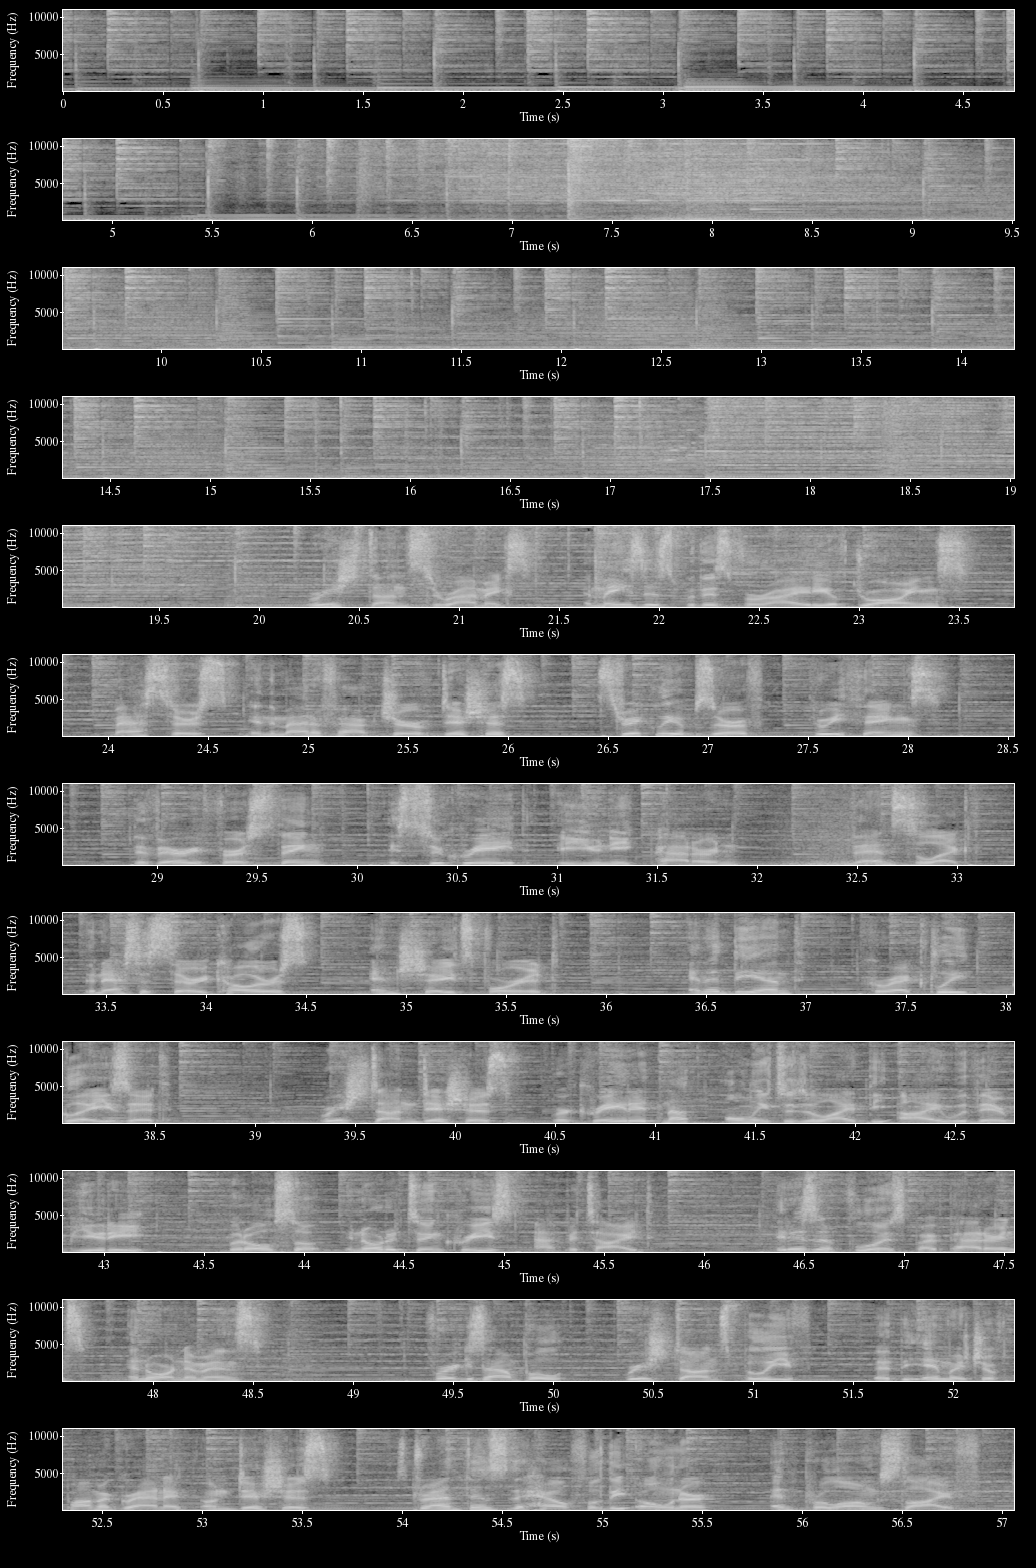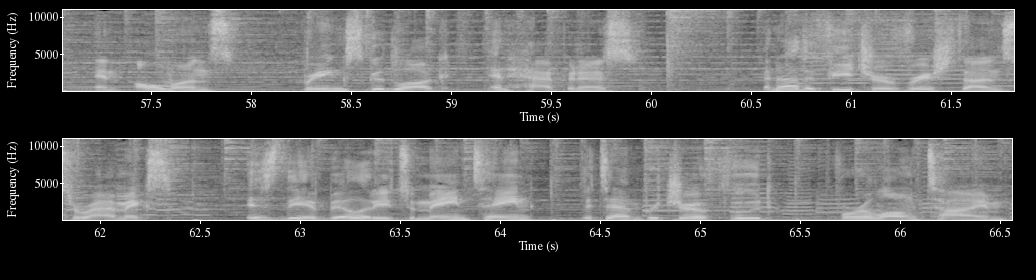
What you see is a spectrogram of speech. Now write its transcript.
Rishtan Ceramics amazes with its variety of drawings. Masters in the manufacture of dishes strictly observe three things. The very first thing is to create a unique pattern, then select the necessary colors and shades for it, and at the end, correctly glaze it. Rishtan dishes were created not only to delight the eye with their beauty, but also in order to increase appetite. It is influenced by patterns and ornaments. For example, Rishtans believe that the image of pomegranate on dishes strengthens the health of the owner and prolongs life, and almonds brings good luck and happiness. Another feature of Rishtan ceramics is the ability to maintain the temperature of food for a long time.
